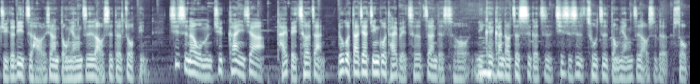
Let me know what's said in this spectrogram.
举个例子好了，像董阳之老师的作品，其实呢，我们去看一下台北车站。如果大家经过台北车站的时候，你可以看到这四个字，其实是出自董阳之老师的手笔。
